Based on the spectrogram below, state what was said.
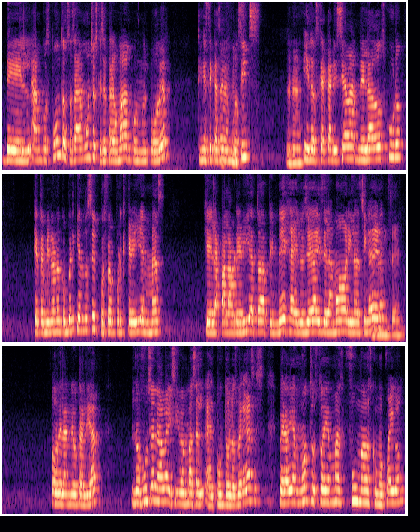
de ambos puntos, o sea, muchos que se traumaban con el poder, que en este caso eran los Sith, Ajá. y los que acariciaban el lado oscuro, que terminaron convirtiéndose, pues fue porque creían más que la palabrería toda pendeja de los Jedi del amor y la chingadera, Sí. o de la neutralidad, no funcionaba y se iban más al, al punto de los vergazos. Pero habían otros todavía más fumados como Qui-Gon,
